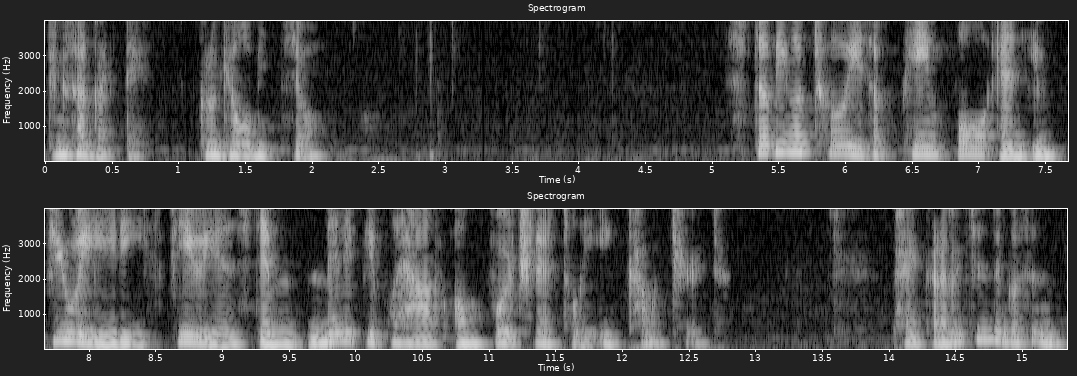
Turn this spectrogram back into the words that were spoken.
등산 갈 때. 그런 경험 있죠. Stubbing a toe is a painful and infuriating experience that many people have unfortunately encountered. 발가락을 찢는 것은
